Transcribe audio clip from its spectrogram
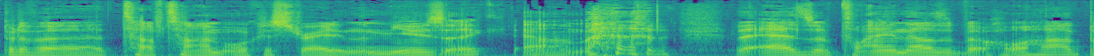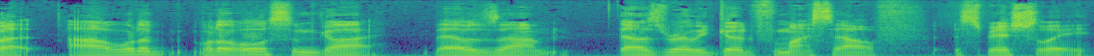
bit of a tough time orchestrating the music. Um, the ads were playing. That was a bit hoha, but uh, what a what an awesome guy. That was um that was really good for myself, especially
